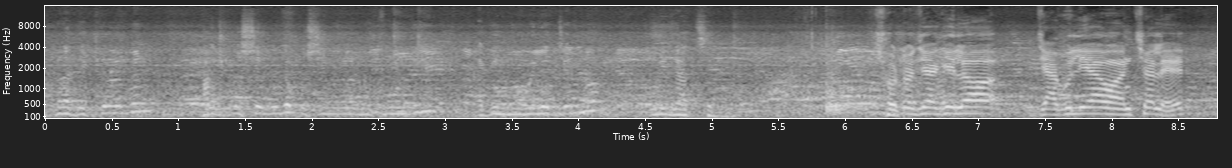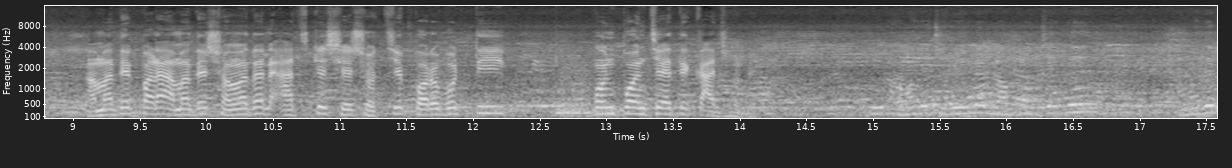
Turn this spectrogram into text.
আপনারা দেখতে পাবেন ভারতবর্ষের মধ্যে পশ্চিমবাংলার মুখ্যমন্ত্রী একই নোবেলের জন্য উনি যাচ্ছেন। ছোট জাগিলা জাগুলিয়া অঞ্চলের আমাদের পাড়া, আমাদের সমাধান আজকে শেষ হচ্ছে। পরবর্তী কোন পঞ্চায়েতে কাজ হবে? আমাদের পঞ্চায়েতে আমাদের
